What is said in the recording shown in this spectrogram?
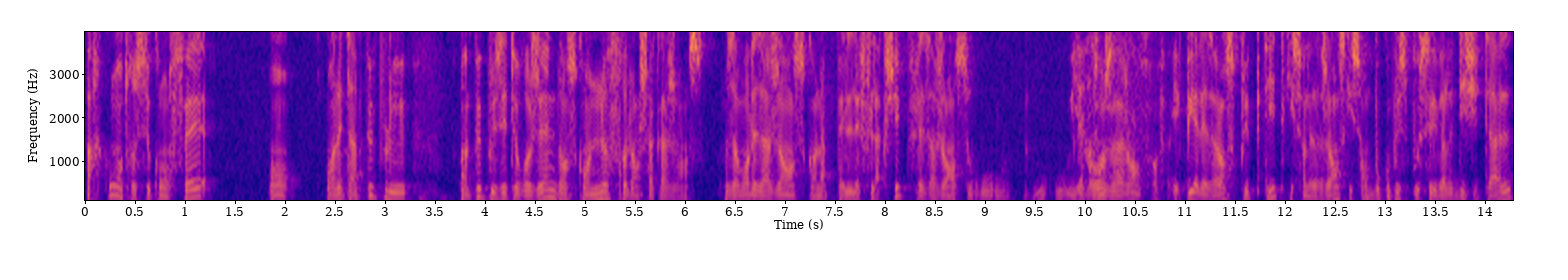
Par contre, ce qu'on fait, on est un peu plus un peu plus hétérogène dans ce qu'on offre dans chaque agence. Nous avons des agences qu'on appelle les flagships, les agences où, où il y a... grosses de... agences, en fait. Et puis il y a des agences plus petites qui sont des agences qui sont beaucoup plus poussées vers le digital,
